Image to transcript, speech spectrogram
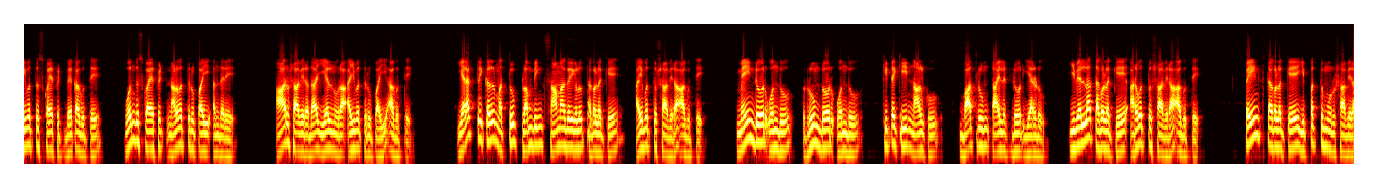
ಐವತ್ತು ಸ್ಕ್ವೇರ್ ಫೀಟ್ ಬೇಕಾಗುತ್ತೆ. ಒಂದು ಸ್ಕ್ವೇರ್ ಫೀಟ್ ನಲವತ್ತು ರೂಪಾಯಿ ಅಂದರೆ ಆರು ಸಾವಿರದ ಏಳ್ನೂರ ಐವತ್ತು ರೂಪಾಯಿ ಆಗುತ್ತೆ. ಎಲೆಕ್ಟ್ರಿಕಲ್ ಮತ್ತು ಪ್ಲಂಬಿಂಗ್ ಸಾಮಗ್ರಿಗಳು ತಗೊಳ್ಳೋಕ್ಕೆ ಐವತ್ತು ಸಾವಿರ ಆಗುತ್ತೆ. ಮೇನ್ ಡೋರ್ ಒಂದು ರೂಮ್ ಡೋರ್ ಒಂದು, ಕಿಟಕಿ ನಾಲ್ಕು ಬಾತ್ರೂಮ್, ಟಾಯ್ಲೆಟ್ ಡೋರ್ ಎರಡು. ಇವೆಲ್ಲ ತಗೊಳ್ಳೋಕ್ಕೆ ಅರವತ್ತು ಸಾವಿರ ಆಗುತ್ತೆ. ಪೇಂಟ್ ತಗೊಳ್ಳೋಕ್ಕೆ ಇಪ್ಪತ್ತು ಮೂರು ಸಾವಿರ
